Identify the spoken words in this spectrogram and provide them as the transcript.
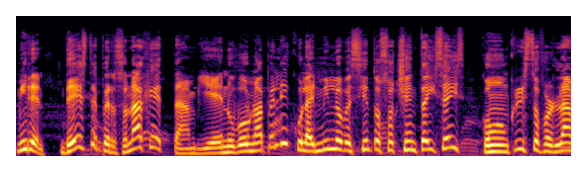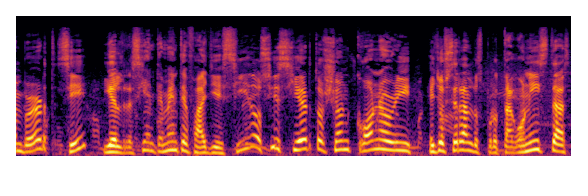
Miren, de este personaje también hubo una película en 1986 con Christopher Lambert, ¿sí? Y el recientemente fallecido, sí es cierto, Sean Connery. Ellos eran los protagonistas.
